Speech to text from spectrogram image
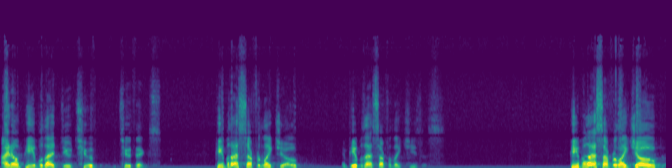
I know people that do two, two things people that suffer like Job and people that suffer like Jesus. People that suffer like Job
